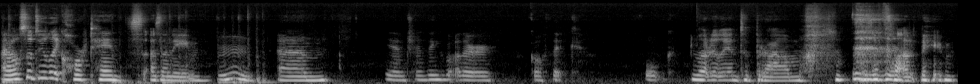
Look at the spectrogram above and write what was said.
I also do like Hortense as a name. Mm. Um, Yeah, I'm trying to think of other Gothic folk. I'm not really into Bram as a plant name.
